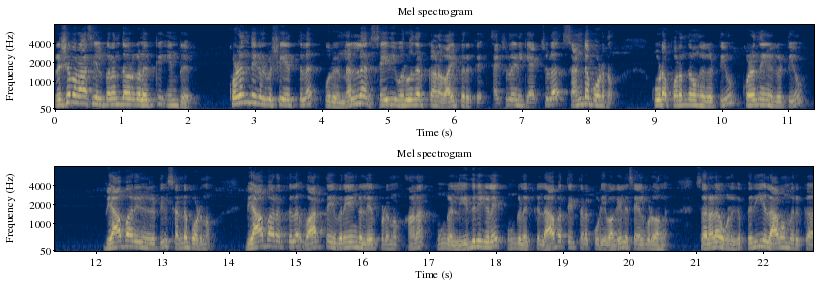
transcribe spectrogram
ராசி. ராசியில் பிறந்தவர்களுக்கு இன்று குழந்தைகள் விஷயத்தில் ஒரு நல்ல செய்தி வருவதற்கான வாய்ப்பு இருக்குது ஆக்சுவலாக இன்றைக்கி ஆக்சுவலாக சண்டை போடணும். கூட பிறந்தவங்க கிட்டேயும் குழந்தைங்க கிட்டேயும் வியாபாரிங்க கிட்டேயும் சண்டை போடணும். வியாபாரத்தில் வார்த்தை விரயங்கள் ஏற்படணும். ஆனால் உங்கள் எதிரிகளே உங்களுக்கு லாபத்தை தரக்கூடிய வகையில் செயல்படுவாங்க. ஸோ அதனால் உங்களுக்கு பெரிய லாபம் இருக்கா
